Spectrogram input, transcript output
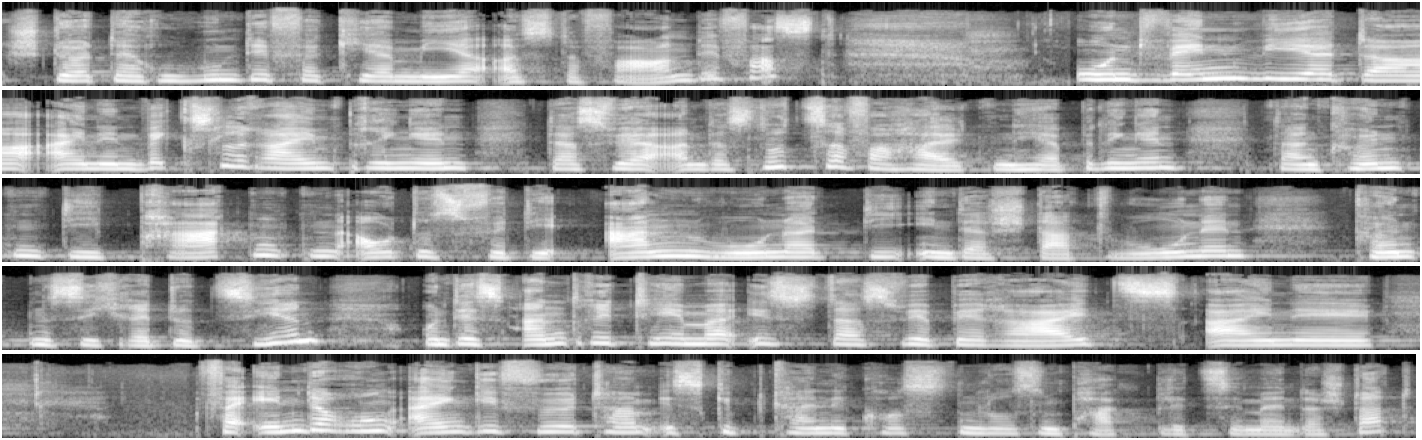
stört der ruhende Verkehr mehr als der fahrende fast. Und wenn wir da einen Wechsel reinbringen, dass wir an das Nutzerverhalten herbringen, dann könnten die parkenden Autos für die Anwohner, die in der Stadt wohnen, könnten sich reduzieren. Und das andere Thema ist, dass wir bereits eine Veränderung eingeführt haben. Es gibt keine kostenlosen Parkplätze mehr in der Stadt.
